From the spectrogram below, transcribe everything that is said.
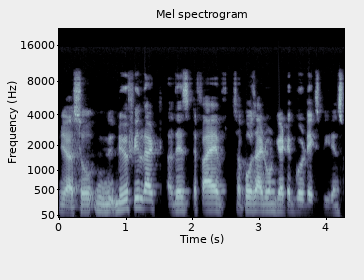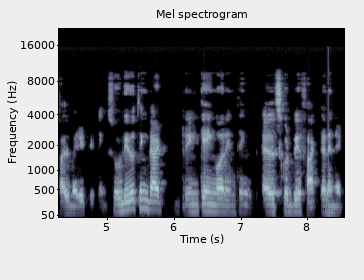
Yeah, so do you feel that uh, there's if I suppose I don't get a good experience while meditating, so do you think that drinking or anything else could be a factor in it?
